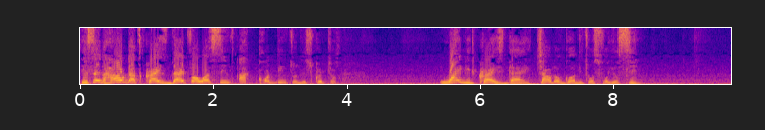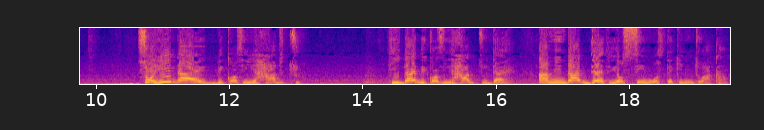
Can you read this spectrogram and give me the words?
He said, How that Christ died for our sins according to the scriptures. Why did Christ die? Child of God, it was for your sin. So he died because he had to. He died because he had to die. And in that death, your sin was taken into account.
